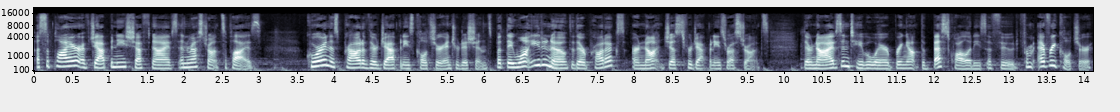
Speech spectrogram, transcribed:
a supplier of Japanese chef knives and restaurant supplies. Korin is proud of their Japanese culture and traditions, but they want you to know that their products are not just for Japanese restaurants. Their knives and tableware bring out the best qualities of food from every culture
